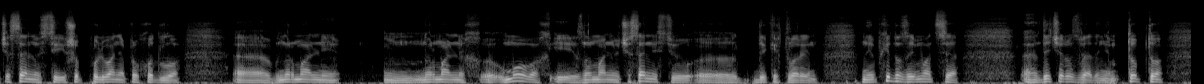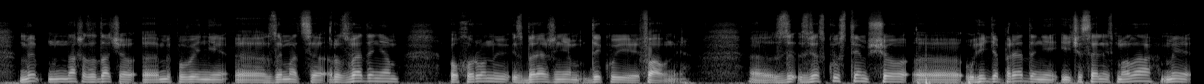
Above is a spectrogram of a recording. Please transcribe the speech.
чисельності і щоб полювання проходило е, в нормальні м, нормальних е, умовах і з нормальною чисельністю е, диких тварин, необхідно займатися е, дичерозведенням. Тобто ми, наша задача, ми повинні займатися розведенням, охороною і збереженням дикої фауни. Зв'язку з тим, що угіддя передані і чисельність мала, ми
